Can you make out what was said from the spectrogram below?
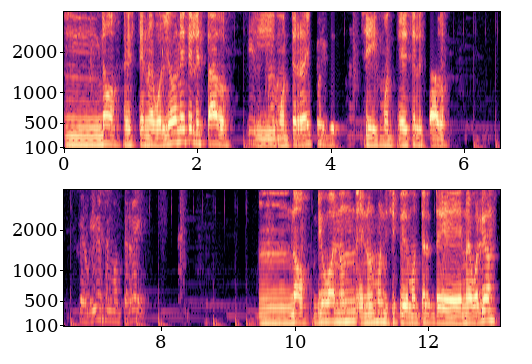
Mm, no, este, Nuevo León es el estado. y Monterrey, pues, sí, es el estado. Pero vives en Monterrey. Mm, no, vivo en un, en un municipio de, Monter de Nuevo León.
